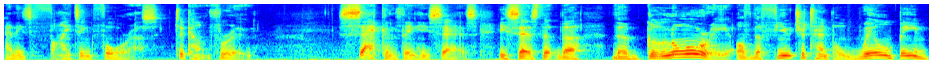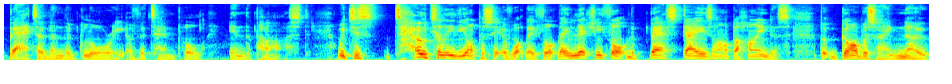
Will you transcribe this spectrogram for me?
and He's fighting for us to come through. Second thing He says, He says that the the glory of the future temple will be better than the glory of the temple in the past, which is totally the opposite of what they thought. They literally thought the best days are behind us. But God was saying, no,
